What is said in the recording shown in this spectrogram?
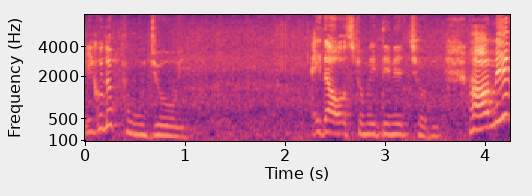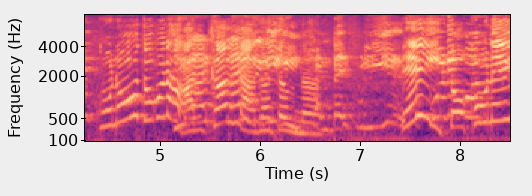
এগুলো পুজোই এটা অষ্টমীর দিনের ছবি। আমি কোনো তখন হালকা লাগাতাম না। এই তখন এই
